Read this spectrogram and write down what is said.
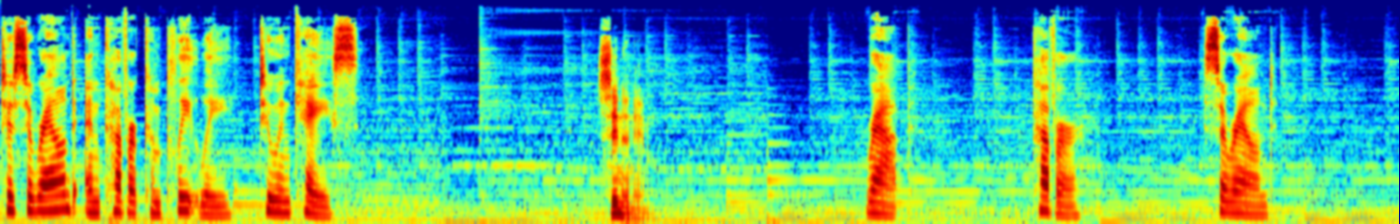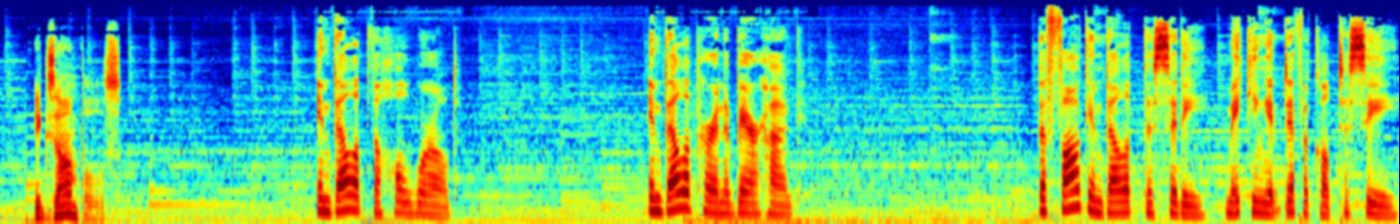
To surround and cover completely, to encase. Synonym Wrap, Cover, Surround. Examples Envelop the whole world. Envelop her in a bear hug. The fog enveloped the city, making it difficult to see.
